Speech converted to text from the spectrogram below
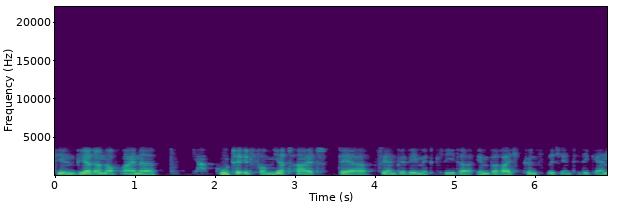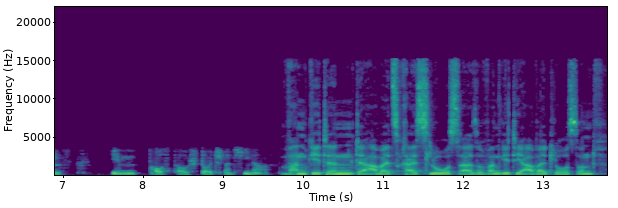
zielen wir dann auf eine ja, gute Informiertheit der CNBW-Mitglieder im Bereich künstliche Intelligenz im Austausch Deutschland-China. Wann geht denn der Arbeitskreis los? Also wann geht die Arbeit los und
